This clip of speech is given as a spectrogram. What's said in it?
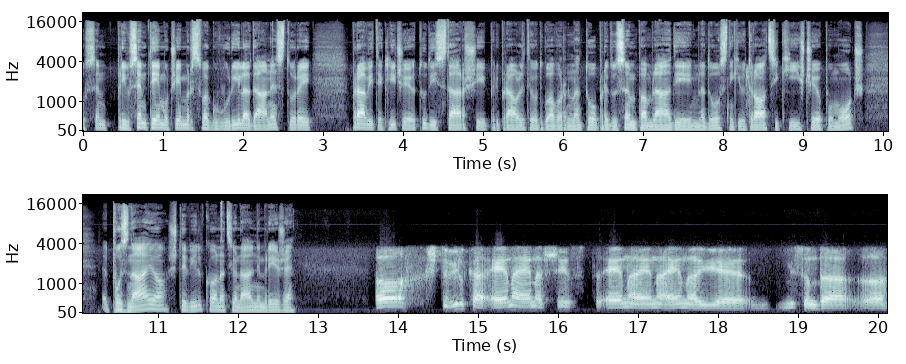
vsem, pri vsem tem, o čemer sva govorila danes. Torej, pravite, kličejo tudi starši, pripravljate odgovor na to, predvsem pa mladi, mladostniki, otroci, ki iščejo pomoč. Poznajo številko nacionalne mreže? Uh, številka 116 111 je, mislim, da uh,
